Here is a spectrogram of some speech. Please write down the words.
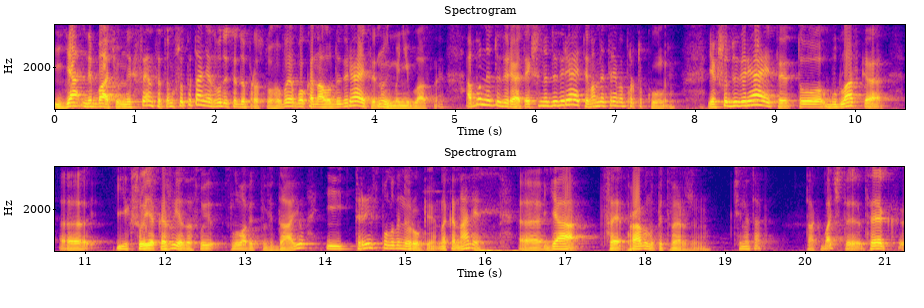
І я не бачу в них сенсу, тому що питання зводиться до простого. Ви або каналу довіряєте, ну і мені, власне, або не довіряєте. Якщо не довіряєте, вам не треба протоколи. Якщо довіряєте, то, будь ласка, е, якщо я кажу, я за свої слова відповідаю. І три з половиною роки на каналі е, я це правило підтверджую. Чи не так? Так, бачите, це як е,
